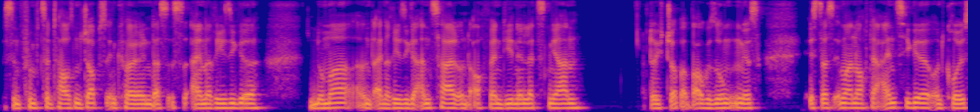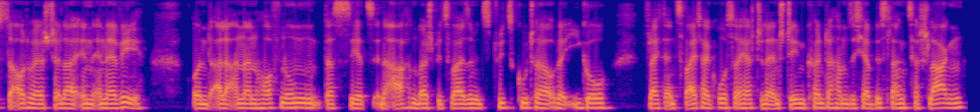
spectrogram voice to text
es sind 15.000 Jobs in Köln. Das ist eine riesige Nummer und eine riesige Anzahl. Und auch wenn die in den letzten Jahren durch Jobabbau gesunken ist, ist das immer noch der einzige und größte Autohersteller in NRW. Und alle anderen Hoffnungen, dass jetzt in Aachen beispielsweise mit Street Scooter oder Ego vielleicht ein zweiter großer Hersteller entstehen könnte, haben sich ja bislang zerschlagen.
